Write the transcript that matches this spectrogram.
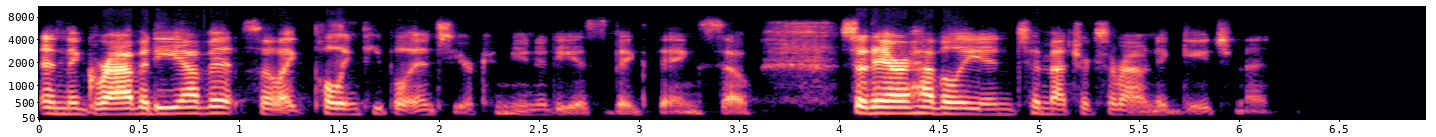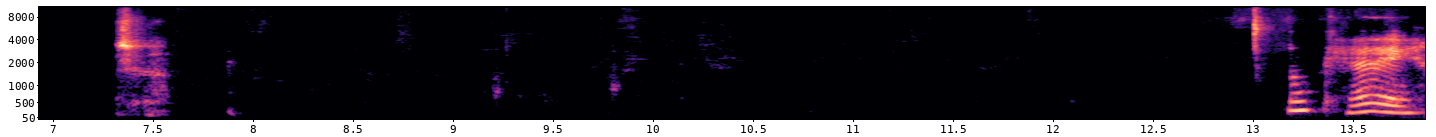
and the gravity of it. So like pulling people into your community is a big thing. So, so they are heavily into metrics around engagement. Gotcha. Okay,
